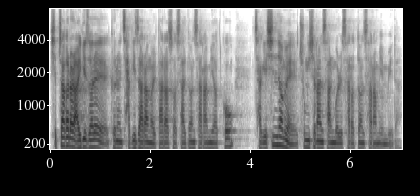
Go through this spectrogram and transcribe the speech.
십자가를 알기 전에 그는 자기 자랑을 따라서 살던 사람이었고 자기 신념에 충실한 삶을 살았던 사람입니다.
